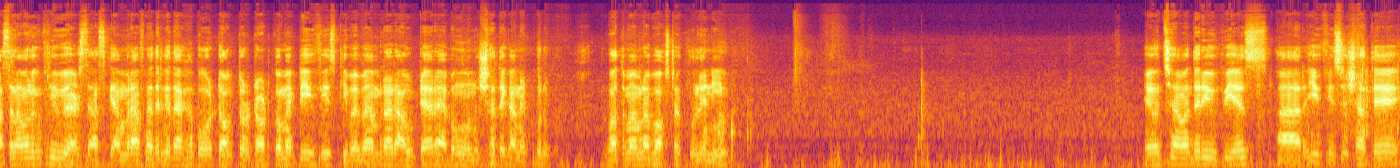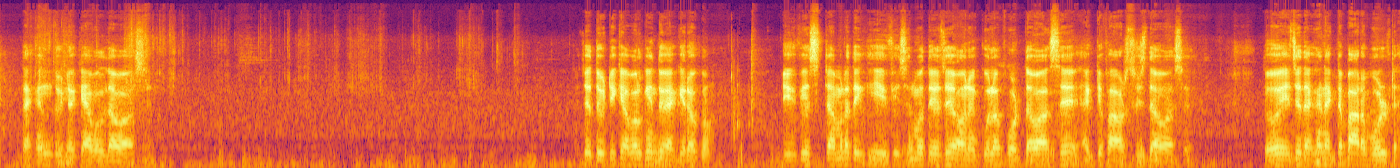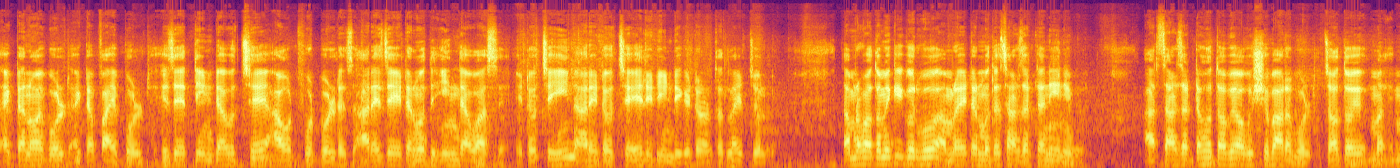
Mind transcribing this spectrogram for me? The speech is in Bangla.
আসসালামু আলাইকুম ফ্রি ভিউয়ার্স আজকে আমরা আপনাদেরকে দেখাবো ডক্টর ডট কম একটি ইউপিএস কীভাবে আমরা রাউটার এবং অনুর সাথে কানেক্ট করব। প্রথমে আমরা বক্সটা খুলে নিই। এ হচ্ছে আমাদের ইউপিএস আর ইউপিএস এর সাথে দেখেন দুইটা কেবল দেওয়া আছে। যে দুইটি কেবল কিন্তু একই রকম। ইউপিএসটা আমরা দেখি ইউপিএস এর মধ্যে যে অনেকগুলো পোর্ট দেওয়া আছে, একটি পাওয়ার সুইচ দেওয়া আছে। তো এই যে দেখেন একটা বারো ভোল্ট একটা নয় ভোল্ট একটা ফাইভ ভোল্ট এই যে তিনটা হচ্ছে আউটপুট ভোল্টেজ আর এই যে এটার মধ্যে ইন দেওয়া আছে। এটা হচ্ছে ইন আর এটা হচ্ছে এলইডি ইন্ডিকেটর অর্থাৎ লাইট জ্বলবে। তো আমরা প্রথমে কি করব? আমরা এটার মধ্যে চার্জারটা নিয়ে নিব। আর চার্জারটা হতে হবে অবশ্যই বারো ভোল্ট যত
